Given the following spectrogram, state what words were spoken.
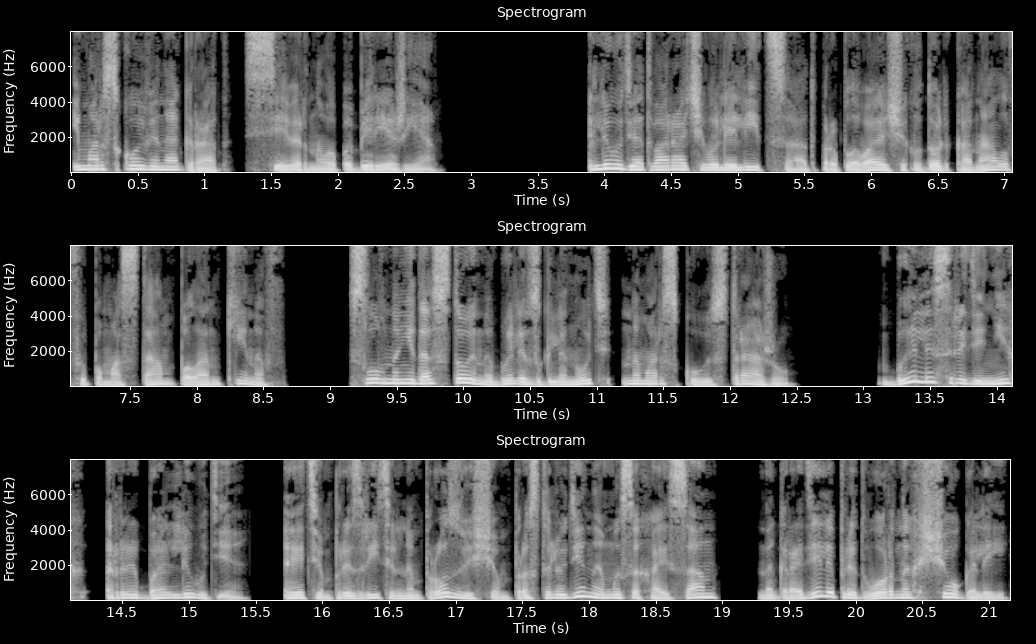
и морской виноград с северного побережья. Люди отворачивали лица от проплывающих вдоль каналов и по мостам паланкинов, словно недостойны были взглянуть на морскую стражу. Были среди них рыболюди. Этим презрительным прозвищем простолюдины мыса Хайсан наградили придворных щеголей,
